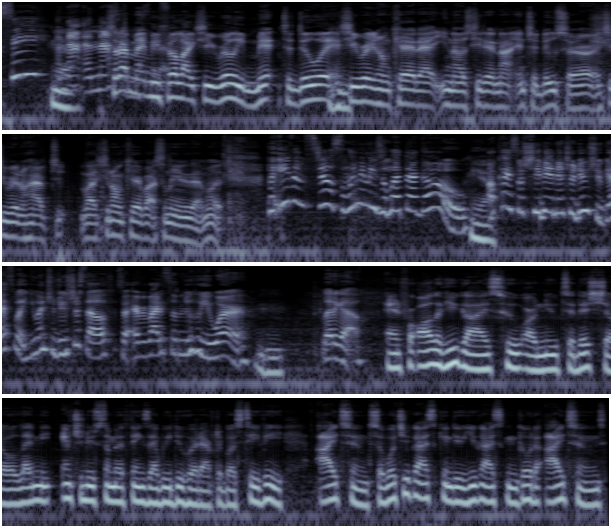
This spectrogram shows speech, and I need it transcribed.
See, Yeah. and that and that's So that made me feel like she really meant to do it, Mm-hmm. and she really don't care that you know she did not introduce her, and she really don't have to like she don't care about Syleena that much. But even still, Syleena needs to let that go. Yeah. Okay, so she didn't introduce you. Guess what? You introduced yourself, so everybody still knew who you were. Mm-hmm. Let it go. And for all of you guys who are new to this show, let me introduce some of the things that we do here at AfterBuzz TV. iTunes. So what you guys can do, you guys can go to iTunes.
